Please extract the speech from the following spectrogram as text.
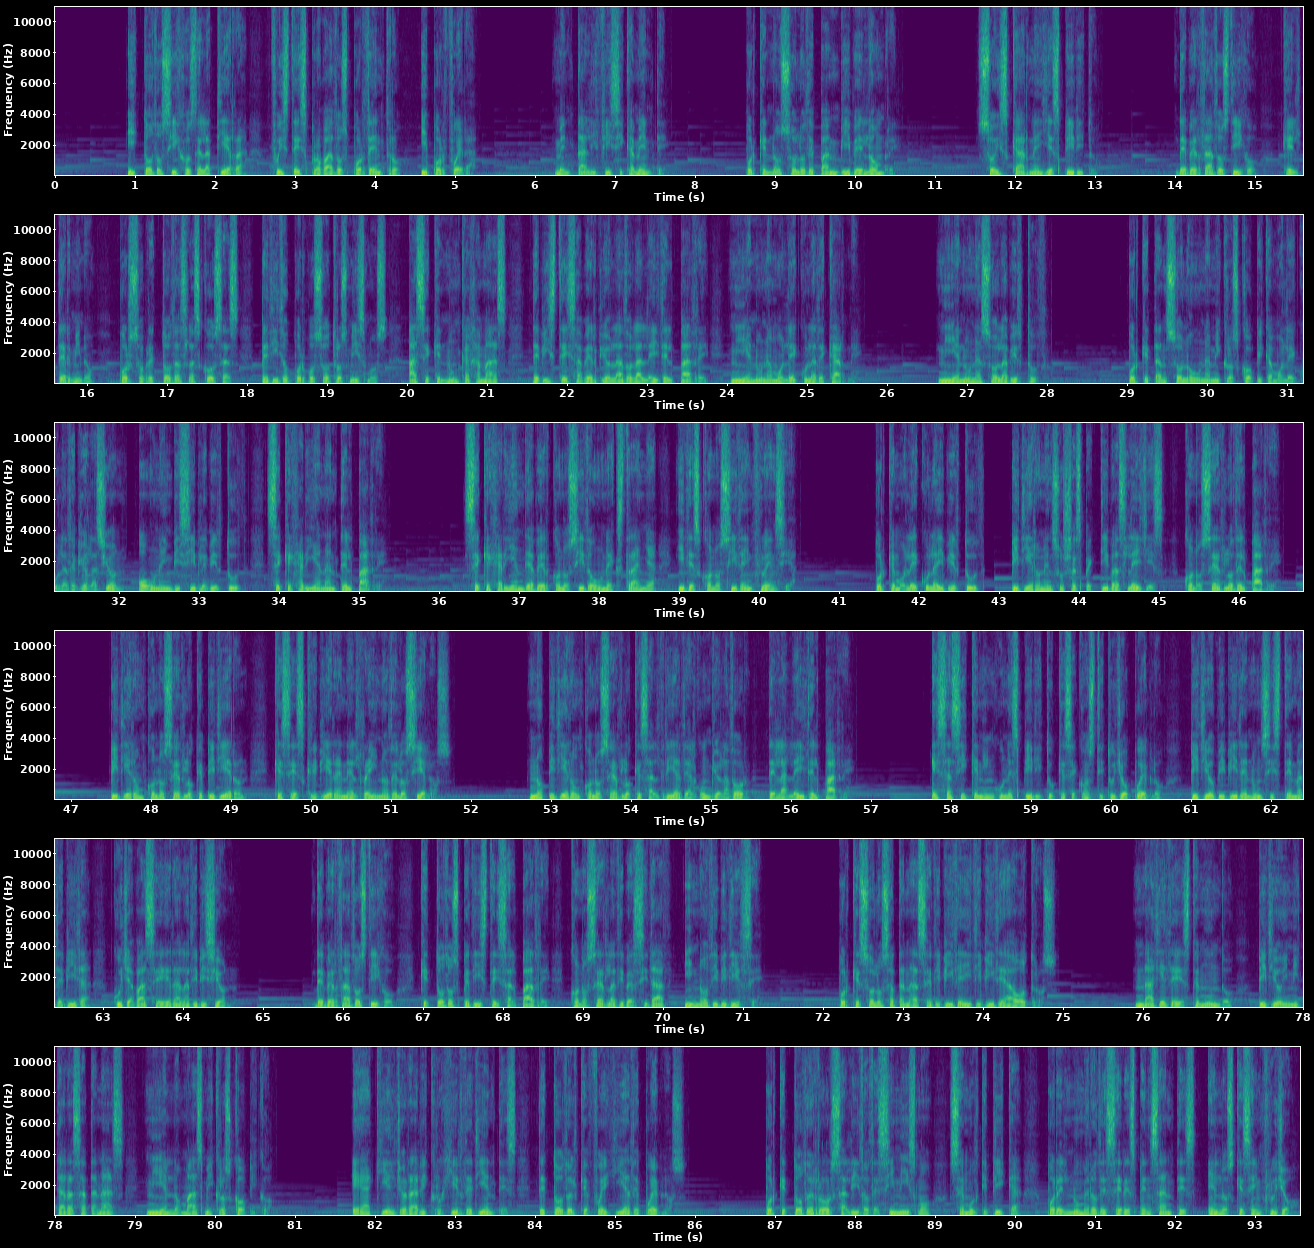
y todos hijos de la tierra fuisteis probados por dentro y por fuera, mental y físicamente. Porque no solo de pan vive el hombre. Sois carne y espíritu. De verdad os digo que el término, por sobre todas las cosas, pedido por vosotros mismos, hace que nunca jamás debisteis haber violado la ley del Padre, ni en una molécula de carne, ni en una sola virtud porque tan solo una microscópica molécula de violación o una invisible virtud se quejarían ante el Padre. Se quejarían de haber conocido una extraña y desconocida influencia. Porque molécula y virtud pidieron en sus respectivas leyes conocer lo del Padre. Pidieron conocer lo que pidieron, que se escribiera en el reino de los cielos. No pidieron conocer lo que saldría de algún violador de la ley del Padre Es así que ningún espíritu que se constituyó pueblo pidió vivir en un sistema de vida cuya base era la división. De verdad os digo que todos pedisteis al Padre conocer la diversidad y no dividirse. Porque solo Satanás se divide y divide a otros. Nadie de este mundo pidió imitar a Satanás ni en lo más microscópico. He aquí el llorar y crujir de dientes de todo el que fue guía de pueblos. Porque todo error salido de sí mismo se multiplica por el número de seres pensantes en los que se influyó.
